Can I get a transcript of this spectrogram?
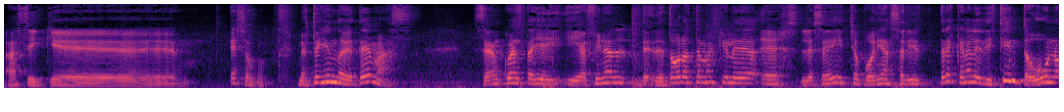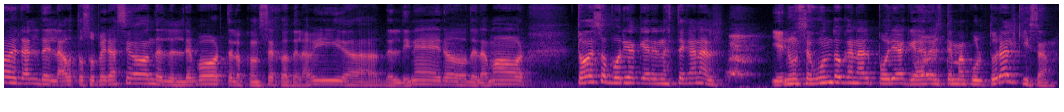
Así que eso, me estoy yendo de temas. Se dan cuenta y, al final de, todos los temas que les he dicho podrían salir tres canales distintos. Uno era el de la autosuperación, del, del deporte, los consejos de la vida, del dinero, del amor todo eso podría quedar en este canal. Y en un segundo canal podría quedar el tema cultural quizá.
